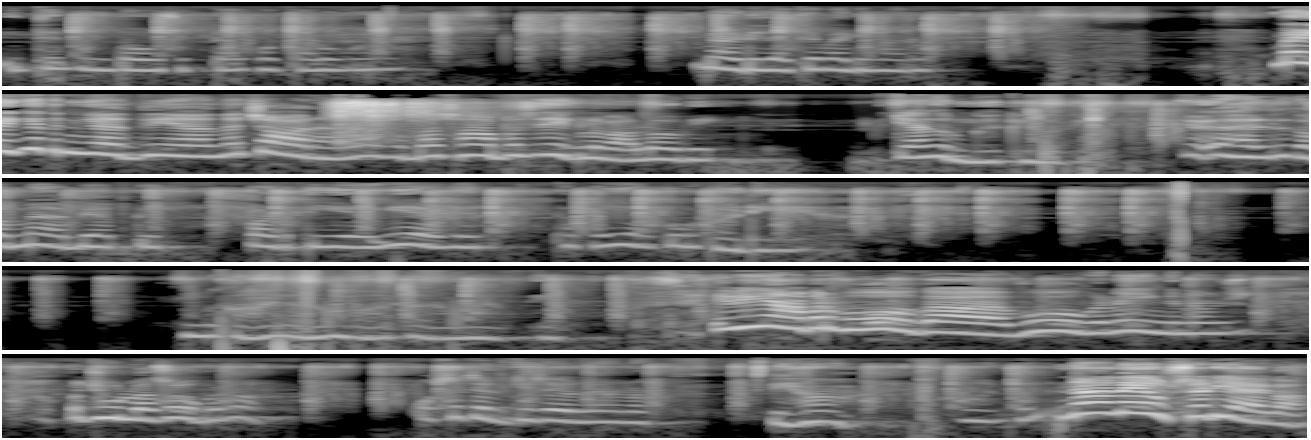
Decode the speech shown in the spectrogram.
इतने बंदा हो सकता है कोटा है मैडी लेके मैडी मारो। मैडी कितनी आती हैं? ना चार हैं बस हाँ बस एक लगा लो अभी। क्या करूँगा किलो की? हेल्थ कम है अभी आपकी। पड़ती है ये फिर पता ही आपको। बड़ी है। मैं कहाँ जा रहा हूँ? बाहर जा रहा हूँ मैं अभी। ये भी यहाँ पर वो होगा वो होगा ना इंगना और झूला सा होगा ना उससे चल के चल लेना। यहाँ हाँ। ना नहीं उस साइड ही आएगा।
